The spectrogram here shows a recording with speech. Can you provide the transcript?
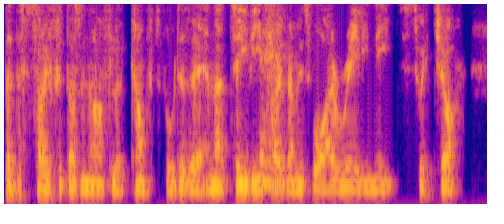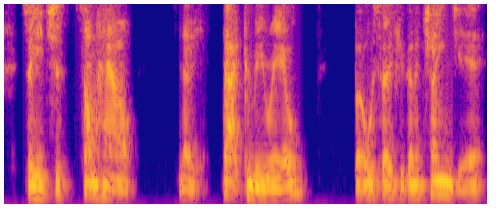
but the sofa doesn't half look comfortable, does it? And that TV program is what I really need to switch off. So you just somehow, you know, that can be real, but also if you're going to change it,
